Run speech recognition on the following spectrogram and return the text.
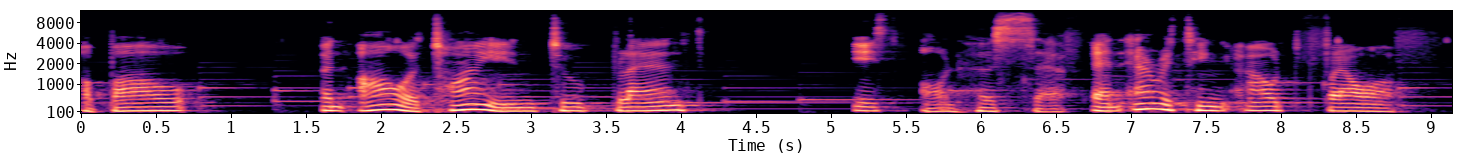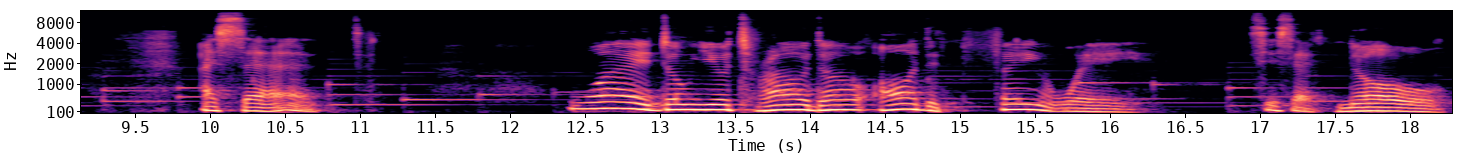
about an hour trying to plant it on herself, and everything out fell off. I said, Why don't you throw all the thing away? She said, No,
